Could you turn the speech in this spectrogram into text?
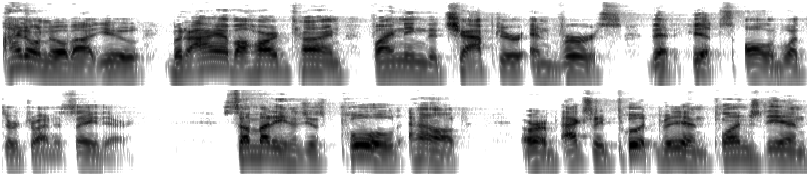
I don't know about you, but I have a hard time finding the chapter and verse that hits all of what they're trying to say there. Somebody has just pulled out, or actually put in, plunged in,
